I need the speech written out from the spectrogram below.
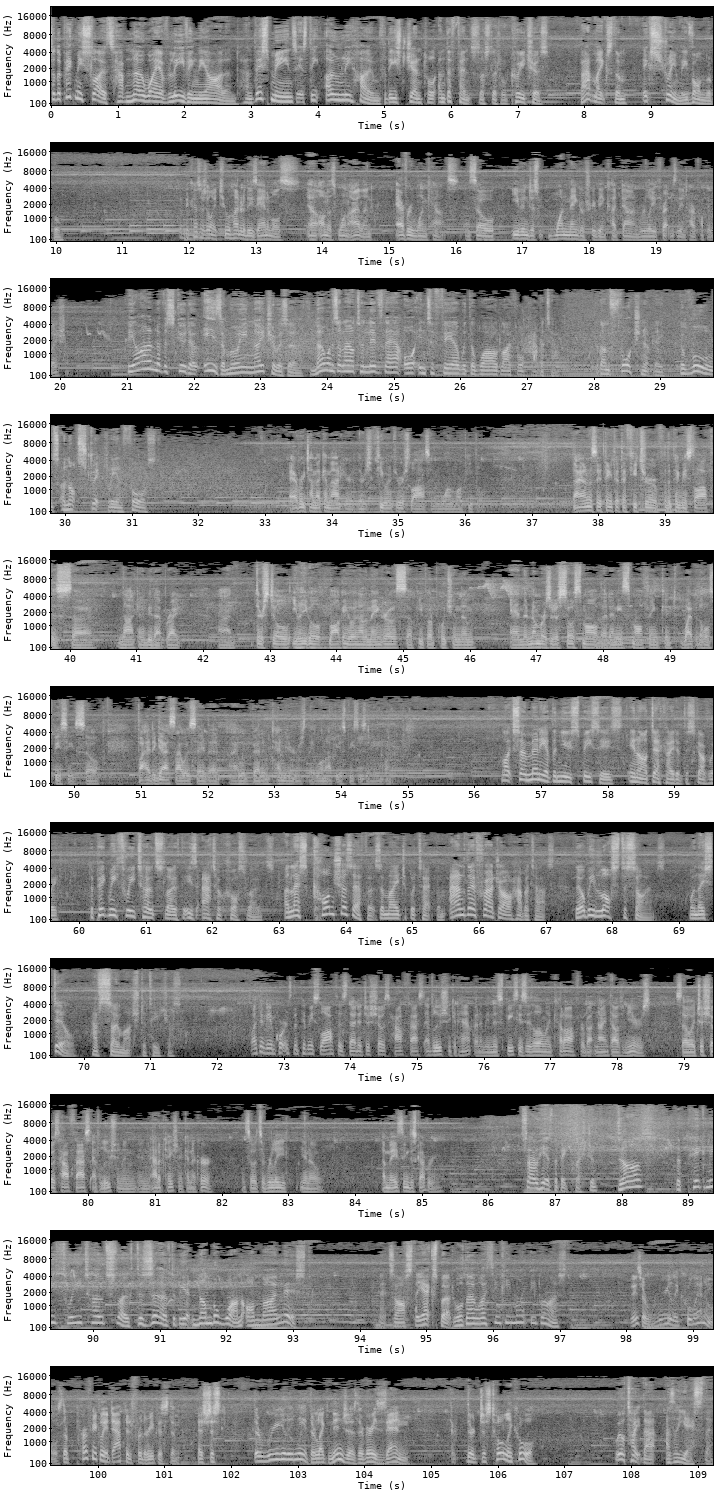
So the pygmy sloths have no way of leaving the island, and this means it's the only home for these gentle and defenceless little creatures. That makes them extremely vulnerable. Because there's only 200 of these animals uh, on this one island, everyone counts. And so even just one mangrove tree being cut down really threatens the entire population. The island of Escudo is a marine nature reserve. No one is allowed to live there or interfere with the wildlife or habitat. But unfortunately, the rules are not strictly enforced. Every time I come out here, there's fewer and fewer sloths and more and more people. I honestly think that the future for the pygmy sloth is uh, not going to be that bright. Uh, there's still illegal logging going on the mangroves. People are poaching them, and their numbers are just so small that any small thing could wipe out the whole species. So I had to guess, I would say that I would bet in 10 years they will not be a species anymore. Like so many of the new species in our decade of discovery, the pygmy three-toed sloth is at a crossroads. Unless conscious efforts are made to protect them and their fragile habitats, they'll be lost to science when they still have so much to teach us. Well, I think the importance of the pygmy sloth is that it just shows how fast evolution can happen. I mean, this species is only cut off for about 9,000 years. So it just shows how fast evolution and, and adaptation can occur. And so it's a really, you know, amazing discovery. So here's the big question. Does the pygmy three-toed sloth deserve to be at number one on my list? Let's ask the expert, although I think he might be biased. These are really cool animals. They're perfectly adapted for their ecosystem. It's just, they're really neat. They're like ninjas. They're very zen. They're, they're just totally cool. We'll take that as a yes then.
